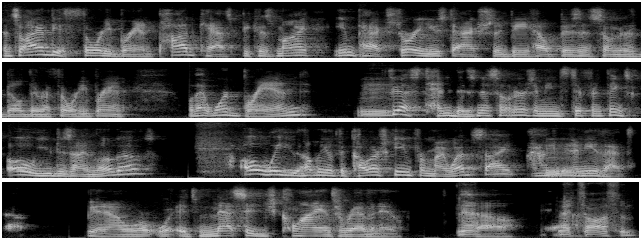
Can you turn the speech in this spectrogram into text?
And so I have the Authority Brand podcast because my impact story used to actually be help business owners build their authority brand. Well, that word brand, mm. if you ask 10 business owners, it means different things. Oh, you design logos? Oh, wait, you help me with the color scheme for my website? I don't mm. do any of that stuff. You know, or, or it's message clients revenue. Yeah, so, yeah. That's awesome.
